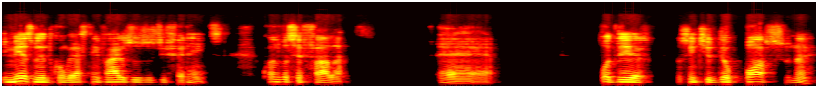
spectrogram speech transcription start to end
E mesmo dentro do Congresso tem vários usos diferentes. Quando você fala é, poder no sentido de eu posso, né?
